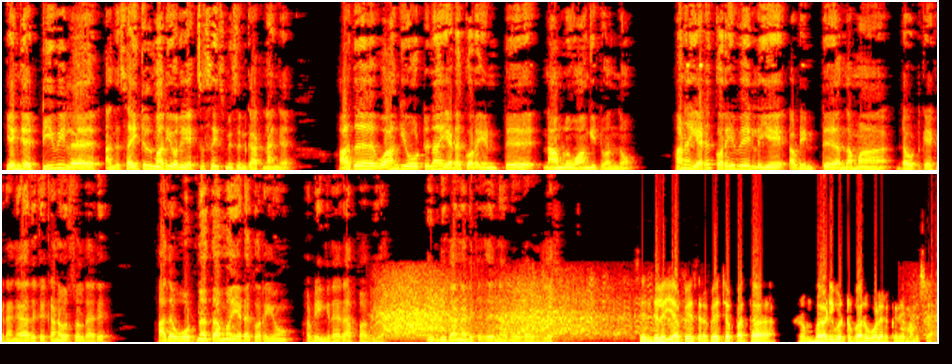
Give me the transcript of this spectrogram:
எங்க டிவியில அந்த சைக்கிள் மாதிரி ஒரு எக்ஸசைஸ் மிஷின் காட்டினாங்க. அதை வாங்கி ஓட்டுனா எடை குறையுன்ட்டு நாமளும் வாங்கிட்டு வந்தோம். ஆனா எடை குறையவே இல்லையே அப்படின்ட்டு அந்த அம்மா டவுட் கேக்குறாங்க. அதுக்கு கணவர் சொல்றாரு அதை ஓட்டுனாத்தாமா எடை குறையும் அப்படிங்கிறாரு அப்பாவியா. இப்படிதான் நடக்குது நடுவர் அவர்களே. செந்தில் ஐயா பேசுற பேச்ச பார்த்தா ரொம்ப அடிபட்டு போல இருக்குதே மனுஷன்?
